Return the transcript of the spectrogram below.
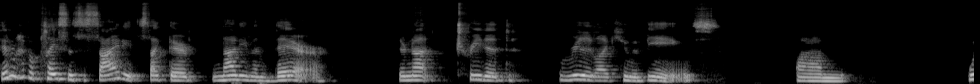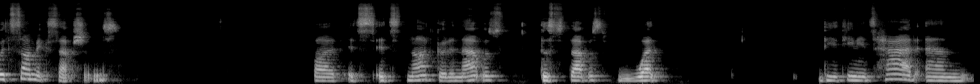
they don't have a place in society. It's like they're not even there. They're not treated really like human beings, um, with some exceptions. But it's it's not good, and that was this that was what the Athenians had, and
